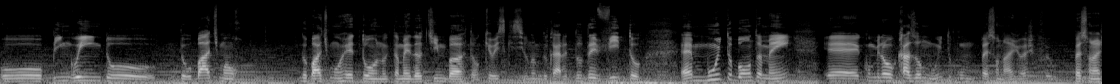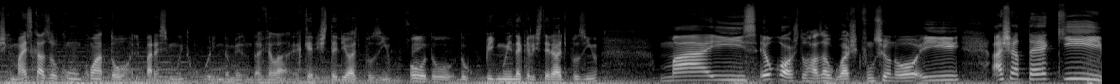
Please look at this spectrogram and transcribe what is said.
O Pinguim do, do Batman do Batman Retorno, que também é do Tim Burton, que eu esqueci o nome do cara, do DeVito, é muito bom também. É, combinou, casou muito com o personagem, eu acho que foi o personagem que mais casou com, com o ator. Ele parece muito com o Coringa mesmo, daquela, aquele estereótipozinho, ou do, do pinguim daquele estereótipozinho. Mas eu gosto do Hazal acho que funcionou e acho até que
